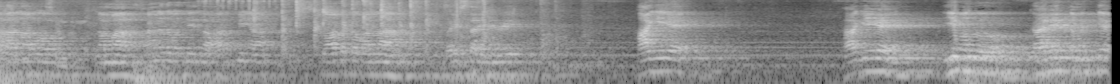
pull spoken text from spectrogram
ಸಹ ನಾವು ನಮ್ಮ ಸಂಘದ ವತಿಯಿಂದ ಆತ್ಮೀಯ ಸ್ವಾಗತವನ್ನು ಬಯಸ್ತಾ ಇದ್ದೀವಿ. ಹಾಗೆಯೇ ಹಾಗೆಯೇ ಈ ಒಂದು ಕಾರ್ಯಕ್ರಮಕ್ಕೆ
